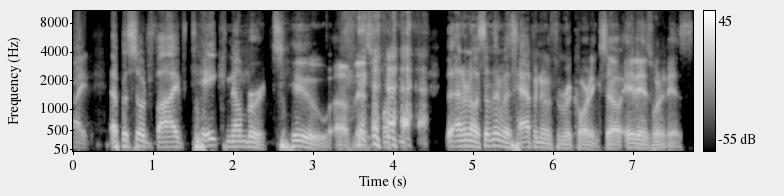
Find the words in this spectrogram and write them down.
All right, episode five, take number two of this one. I don't know, something was happening with the recording, so it is what it is.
